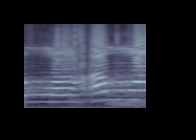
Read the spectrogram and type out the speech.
Allah, Allah.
